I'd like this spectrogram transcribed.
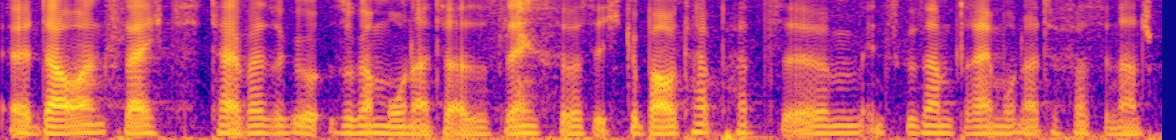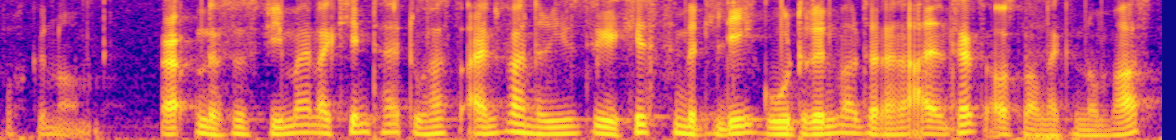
äh, dauern, vielleicht teilweise sogar Monate. Also das längste, was ich gebaut habe, hat ähm, insgesamt drei Monate fast in Anspruch genommen. Ja, und das ist wie in meiner Kindheit, du hast einfach eine riesige Kiste mit Lego drin, weil du deine alten Sets auseinandergenommen hast.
